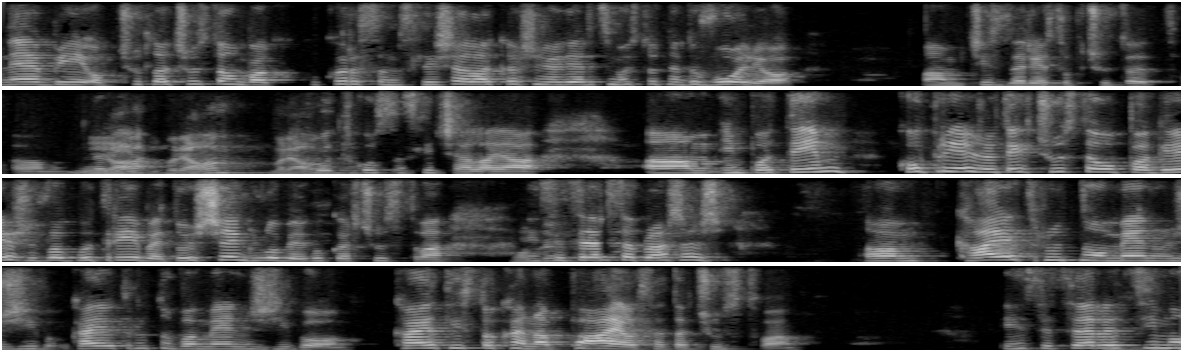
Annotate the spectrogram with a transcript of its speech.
ne bi občutila čustva, ampak kar sem slišala, kakšni ljudje recimo tudi ne dovolijo um, čist za res občutiti. Um, ja, verjamem, verjamem. Tako sem slišala, ja. Um, in potem, ko priješ do teh čustev, pa greš v potrebe, to je še globje kot čustva. Okay. In sicer se vprašaš, um, kaj je trenutno v meni živo, kaj je trenutno v meni živo, kaj je tisto, kar napaja vsa ta čustva. In sicer recimo,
